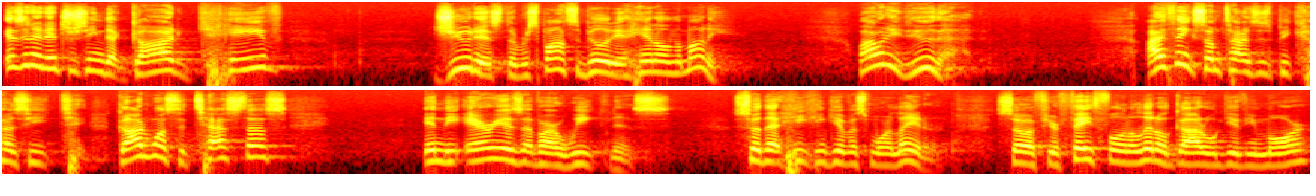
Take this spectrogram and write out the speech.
isn't it interesting that God gave Judas the responsibility of handling the money? Why would he do that? I think sometimes it's because he t- God wants to test us in the areas of our weakness so that he can give us more later. So if you're faithful in a little, God will give you more,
